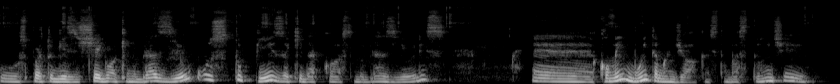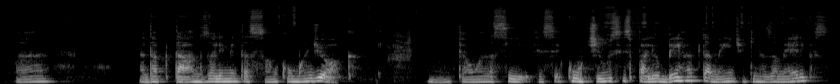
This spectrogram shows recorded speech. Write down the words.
os portugueses chegam aqui no Brasil, os tupis aqui da costa do Brasil, eles é, comem muita mandioca, estão bastante né, adaptados à alimentação com mandioca. Então esse, esse cultivo se espalhou bem rapidamente aqui nas Américas.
